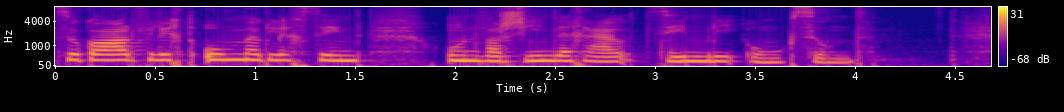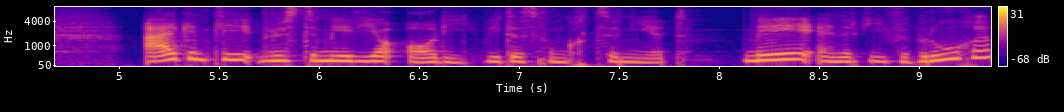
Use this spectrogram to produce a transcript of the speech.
sogar vielleicht unmöglich sind und wahrscheinlich auch ziemlich ungesund. Eigentlich wüssten wir ja alle, wie das funktioniert. Mehr Energie verbrauchen,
